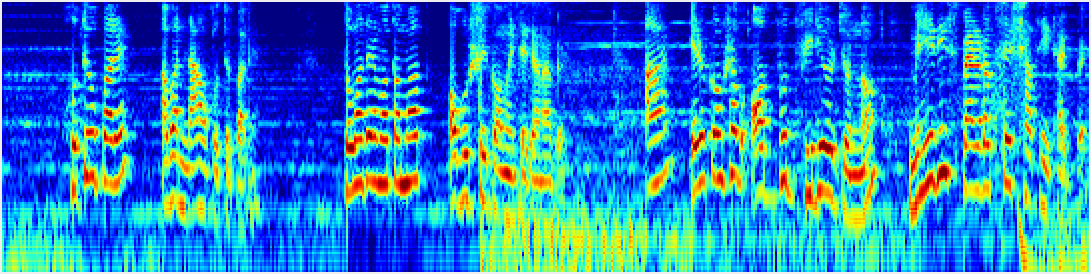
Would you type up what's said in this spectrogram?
হতেও পারে, আবার নাও হতে পারে। তোমাদের মতামত অবশ্যই কমেন্টে জানাবে। আর এরকম সব অদ্ভুত ভিডিওর জন্য মেহেদিস প্যারাডক্সের সাথেই থাকবে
